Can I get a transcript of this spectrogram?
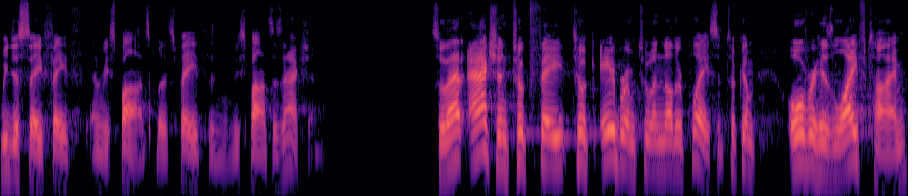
We just say faith and response, but it's faith and response is action. So that action took faith, took Abram to another place. It took him over his lifetime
